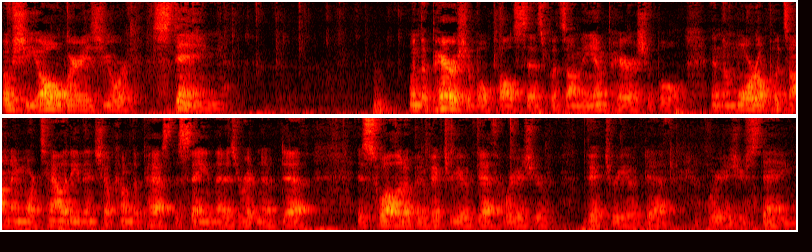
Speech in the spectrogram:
O Sheol, where is your sting? When the perishable, Paul says, puts on the imperishable, and the mortal puts on immortality, then shall come to pass the saying that is written of death is swallowed up in victory, O death. Where is your victory, O death? Where is your sting?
